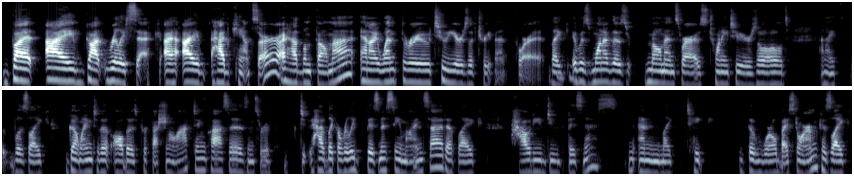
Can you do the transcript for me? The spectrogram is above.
but I got really sick. I, I, had cancer, I had lymphoma, and I went through two years of treatment for it. Like, mm-hmm. it was one of those moments where I was 22 years old and I was like going to the, all those professional acting classes and sort of had like a really businessy mindset of like, how do you do the business and, and like take the world by storm? Because, like,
